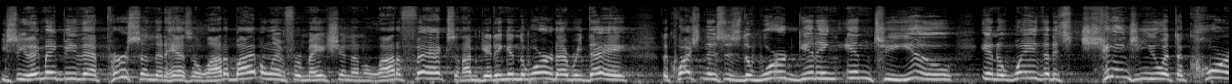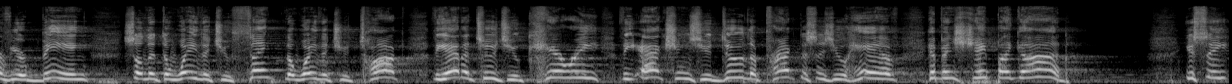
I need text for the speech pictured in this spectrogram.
You see, they may be that person that has a lot of Bible information and a lot of facts, and I'm getting in the Word every day. The question is, is the Word getting into you in a way that it's changing you at the core of your being so that the way that you think, the way that you talk, the attitudes you carry, the actions you do, the practices you have have been shaped by God? You see,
